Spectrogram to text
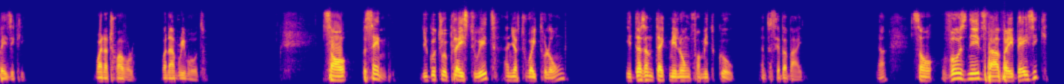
basically, when I travel, when I'm remote. So the same, you go to a place to eat and you have to wait too long. It doesn't take me long for me to go and to say bye-bye. Yeah. So those needs are very basic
